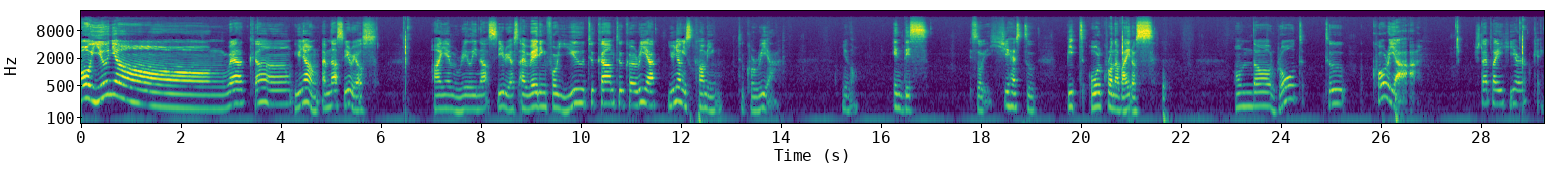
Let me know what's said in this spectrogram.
Oh, Yoon welcome. Yoon I'm not serious. I am really not serious. I'm waiting for you to come to Korea. Yoon is coming to Korea. You know, in this. So she has to beat all coronavirus on the road to Korea. Should I play here? Okay.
